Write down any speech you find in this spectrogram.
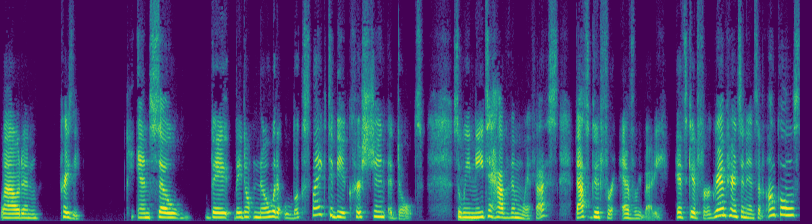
loud and crazy. And so they they don't know what it looks like to be a Christian adult. So we mm-hmm. need to have them with us. That's good for everybody. It's good for grandparents and aunts and uncles.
